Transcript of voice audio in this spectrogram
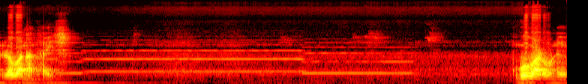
રવાના થાય છે. ગોવાળોને,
